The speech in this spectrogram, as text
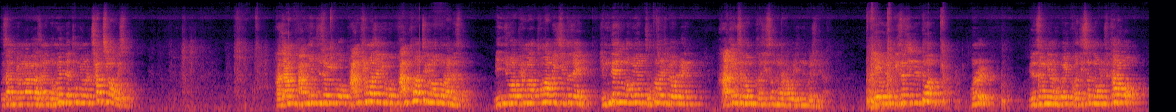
부산 경남에 가서는 노무현 대통령을 참칭하고 있습니다. 가장 반민주적이고 반평화적이고 반통합적인 운동을 하면서 민주화 평화 통합의 지도자인 김대중 노무현 두 분을 입에 올리는 가증스러운 거짓 선동을 하고 있는 것입니다. 이에 우리 비서진들 또한 오늘 윤석열 후보의 거짓 선동을 규탄하고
